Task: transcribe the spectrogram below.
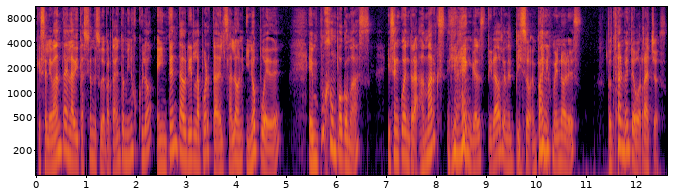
que se levanta en la habitación de su departamento minúsculo e intenta abrir la puerta del salón y no puede. Empuja un poco más y se encuentra a Marx y a Engels tirados en el piso en paños menores, totalmente borrachos.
